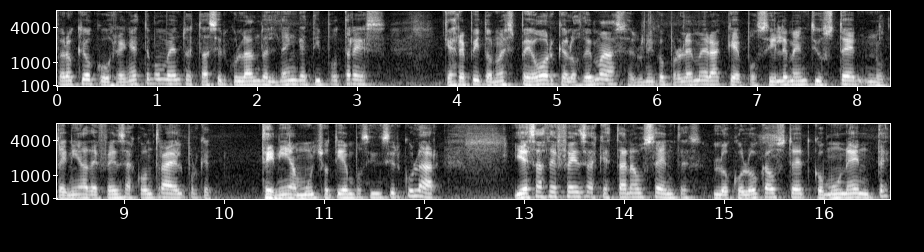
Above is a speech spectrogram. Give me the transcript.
Pero ¿qué ocurre? En este momento está circulando el dengue tipo 3, que repito, no es peor que los demás, el único problema era que posiblemente usted no tenía defensas contra él porque tenía mucho tiempo sin circular y esas defensas que están ausentes lo coloca usted como un ente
